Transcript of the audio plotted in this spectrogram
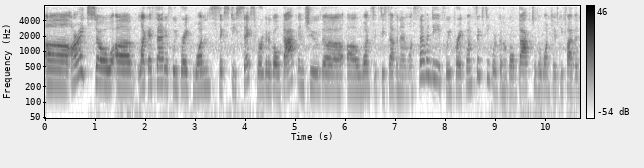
uh, all right, so uh, like I said, if we break 166, we're going to go back into the uh, 167 and 170. If we break 160, we're going to go back to the 155, and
